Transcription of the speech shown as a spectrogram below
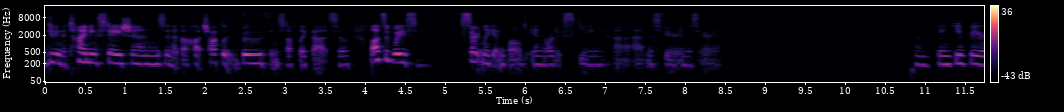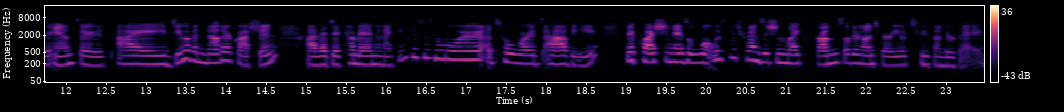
doing the timing stations and at the hot chocolate booth and stuff like that. So lots of ways to certainly get involved in the Nordic skiing uh, atmosphere in this area. Um, thank you for your answers. I do have another question uh, that did come in, and I think this is more uh, towards Abby. The question is What was the transition like from Southern Ontario to Thunder Bay?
